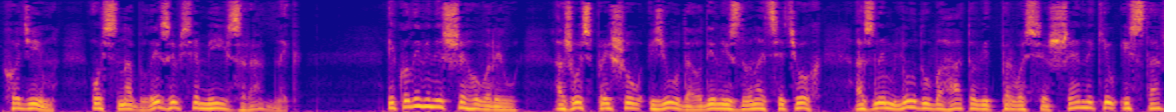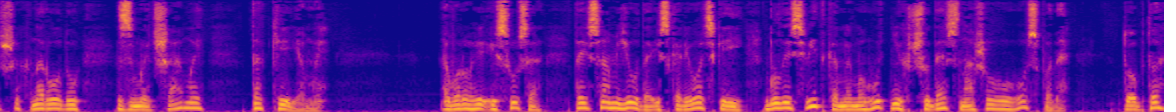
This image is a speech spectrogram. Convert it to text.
ходім, ось наблизився мій зрадник. І коли він іще говорив, аж ось прийшов Юда, один із дванадцятьох, а з ним люду багато від первосвящеників і старших народу з мечами та киями. Вороги Ісуса та й сам Юда Іскаріотський були свідками могутніх чудес нашого Господа. Тобто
